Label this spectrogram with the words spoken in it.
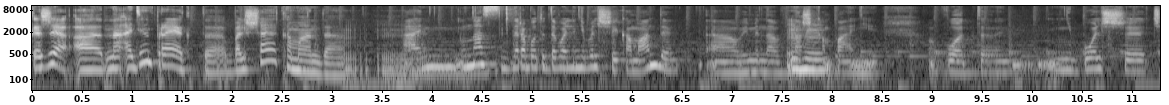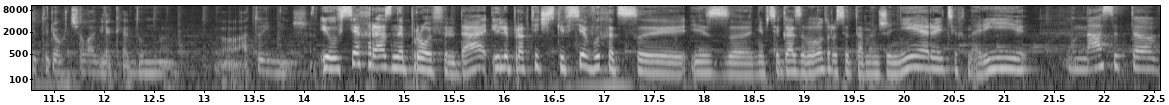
Скажи, а на один проект большая команда? А, у нас работают довольно небольшие команды а, именно в нашей угу. компании. Вот, э, не больше четырех человек, я думаю а то и меньше. И у всех разный профиль, да? Или практически все выходцы из нефтегазовой отрасли, там инженеры, технари? У нас это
